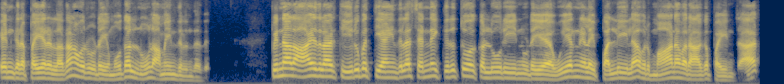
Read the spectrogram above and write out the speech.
என்கிற பெயரில் தான் அவருடைய முதல் நூல் அமைந்திருந்தது. பின்னால் ஆயிரத்தி தொள்ளாயிரத்தி இருபத்தி ஐந்துல சென்னை கிறித்துவ கல்லூரியினுடைய உயர்நிலை பள்ளியில அவர் மாணவராக பயின்றார்.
